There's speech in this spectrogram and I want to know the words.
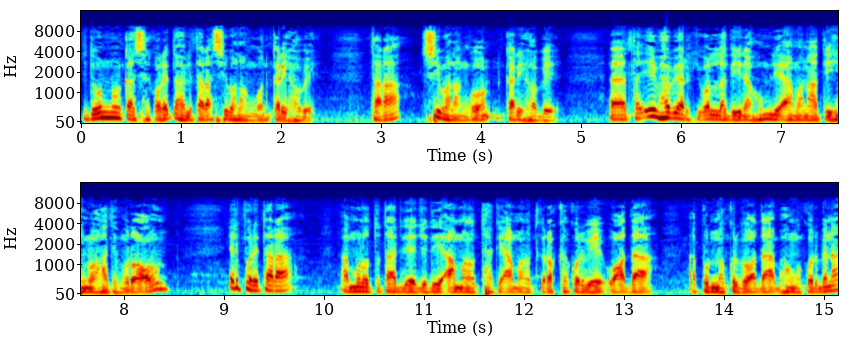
যদি অন্যর কাছে করে, তাহলে তারা সীমালঙ্ঘনকারী হবে। তারা সীমালঙ্ঘনকারী হবে। তাই এইভাবে আর কি দিন হুমলি আমানাতিহিম ওয়াহাতিম রউন। এরপরে তারা মূলত তাদের যদি আমানত থাকে, আমানতকে রক্ষা করবে, ওয়াদা পূর্ণ করবে, ওয়াদা ভঙ্গ করবে না।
